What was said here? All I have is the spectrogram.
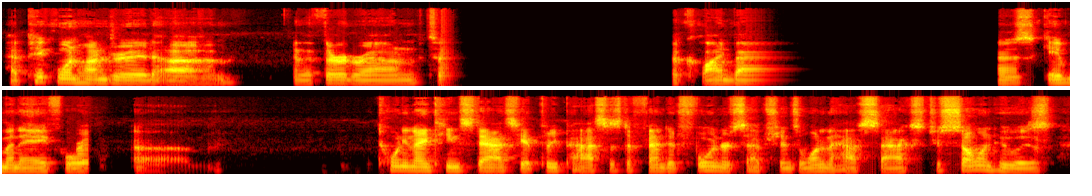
Had pick 100 um, in the third round. Took, took linebackers, gave him an A for um, 2019 stats. He had three passes defended, four interceptions, one and a half sacks. Just someone who is –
